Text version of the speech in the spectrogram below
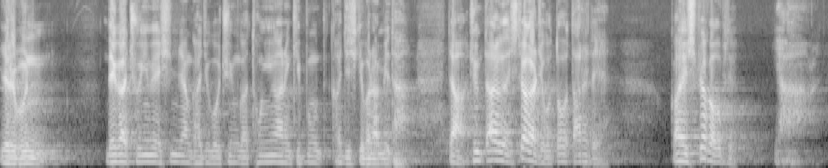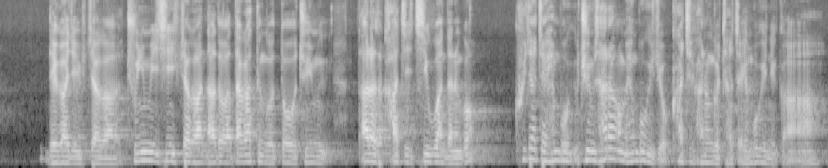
여러분, 내가 주님의 심장 가지고 주님과 동행하는 기쁨 가지시기 바랍니다. 자, 주님 따라가 십자가 가지고 또 따르래. 아, 십자가 없어요. 야, 내가 지금 십자가, 주님이 진 십자가, 나도 나 같은 것도 주님 따라서 같이 지고 간다는 거? 그 자체가 행복이고, 주님 사랑하면 행복이죠. 같이 가는 것 자체가 행복이니까.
